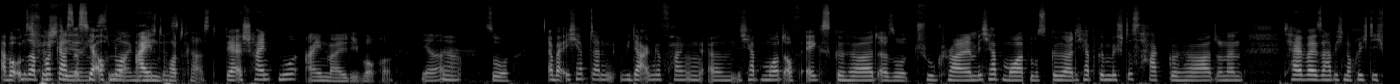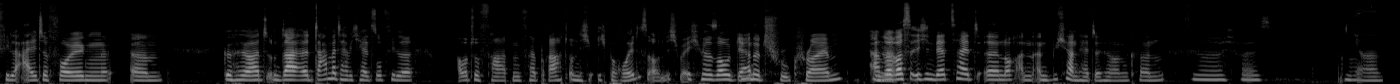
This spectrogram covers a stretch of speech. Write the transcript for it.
Aber unser Ich verstehe, Podcast ist ja auch nur ein möchtest. Podcast. Der erscheint nur einmal die Woche. Ja. Ja. So. Aber ich habe dann wieder angefangen, ähm, ich habe Mord of X gehört, also True Crime, ich habe Mordlust gehört, ich habe gemischtes Hack gehört und dann teilweise habe ich noch richtig viele alte Folgen ähm, gehört und da, damit habe ich halt so viele Autofahrten verbracht und ich, ich bereue das auch nicht, weil ich höre sau gerne True Crime. Aber Ja. was ich in der Zeit äh, noch an, an Büchern hätte hören können. ja, ich weiß. Ja.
